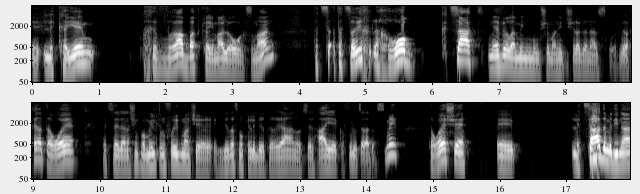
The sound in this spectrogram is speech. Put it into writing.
אה, לקיים חברה בת קיימא לאורך זמן, אתה, אתה צריך לחרוג קצת מעבר למינימום שמניתי של הגנה על זכויות. ולכן אתה רואה אצל אנשים כמו מילטון פרידמן שהגדיר את עצמו כליברטריאן, או אצל הייק, אפילו אצל אדם סמית, אתה רואה ש... אה, המדינה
